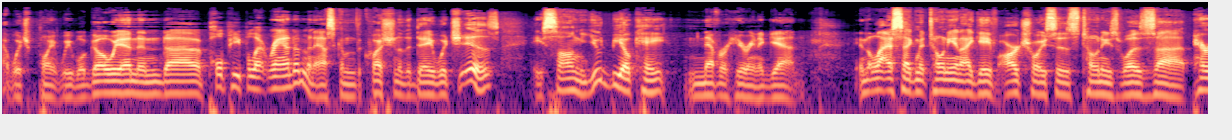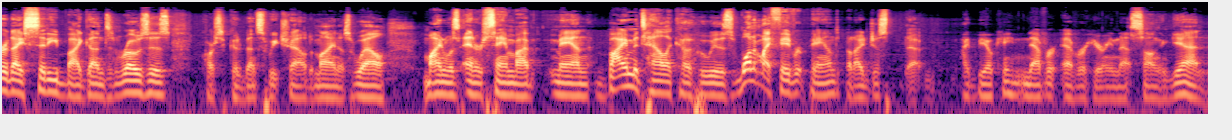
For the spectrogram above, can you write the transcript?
at which point we will go in and uh, pull people at random and ask them the question of the day, which is a song you'd be okay never hearing again. In the last segment, Tony and I gave our choices. Tony's was uh, Paradise City by Guns N' Roses. Of course, it could have been Sweet Child of Mine as well. Mine was Enter Sandman by Metallica, who is one of my favorite bands, but I just, uh, I'd be okay never ever hearing that song again.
